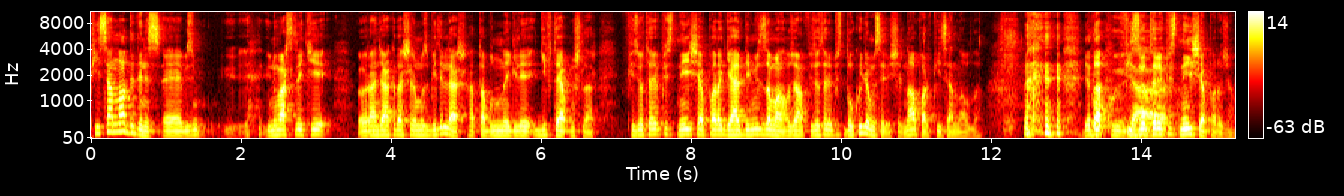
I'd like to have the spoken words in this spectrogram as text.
Peace and Love dediniz. Ee, bizim e, üniversitedeki öğrenci arkadaşlarımız bilirler. Hatta bununla ilgili gif de yapmışlar. Fizyoterapist ne iş yapara geldiğimiz zaman hocam fizyoterapist dokuyla mı sevişir? Ne yapar Peace and Love'la? ya da Dokuyla. fizyoterapist ne iş yapar hocam?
